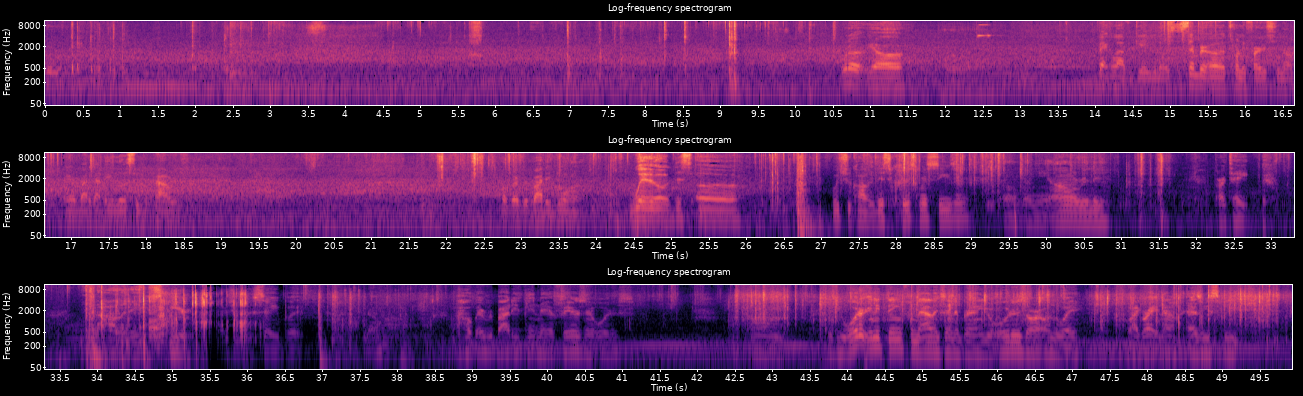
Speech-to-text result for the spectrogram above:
What up, y'all? Back live again, you know. It's December uh, 21st, you know. Everybody got their little superpowers. Hope everybody doing well this uh what you call it, this Christmas season. I mean, I don't really partake in the holiday spirit, as you would say, but you know, I hope everybody's getting their affairs in orders. Um, if you order anything from the Alexander brand, your orders are on the way, like right now, as we speak.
